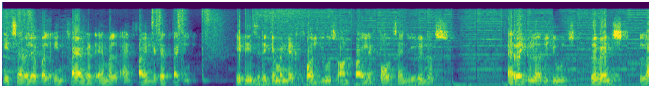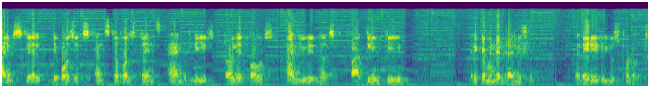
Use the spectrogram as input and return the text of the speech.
It's available in 500 ml and 5 liter packing. It is recommended for use on toilet bowls and urinals. A regular use prevents limescale deposits and stubble stains and leaves toilet bowls and urinals sparkling clean. Recommended dilution. Ready to use product.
